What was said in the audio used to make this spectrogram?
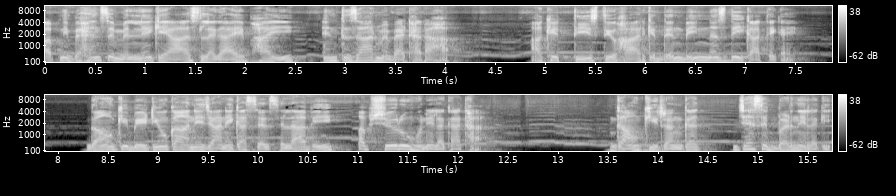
अपनी बहन से मिलने के आस लगाए भाई इंतज़ार में बैठा रहा। आखिर तीस त्योहार के दिन भी नज़दीक आते गए। गाँव की बेटियों का आने जाने का सिलसिला भी अब शुरू होने लगा था। गाँव की रंगत जैसे बढ़ने लगी।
